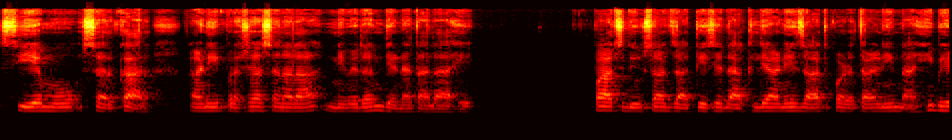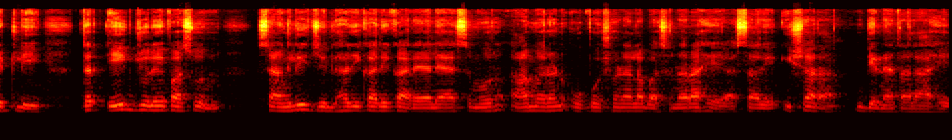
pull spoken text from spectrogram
सी एम ओ सरकार आणि प्रशासनाला निवेदन देण्यात आलं आहे. पाच दिवसात जातीचे दाखले आणि जात पडताळणी नाही भेटली तर एक जुलैपासून सांगली जिल्हाधिकारी कार्यालयासमोर आमरण उपोषणाला बसणार आहे असा इशारा देण्यात आला आहे.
